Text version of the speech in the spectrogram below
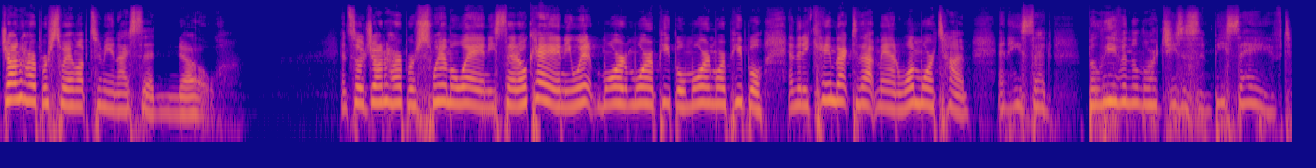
John Harper swam up to me and I said, "No." And so John Harper swam away and he said, okay. And he went more and more people, more and more people. And then he came back to that man one more time and he said, believe in the Lord Jesus and be saved.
